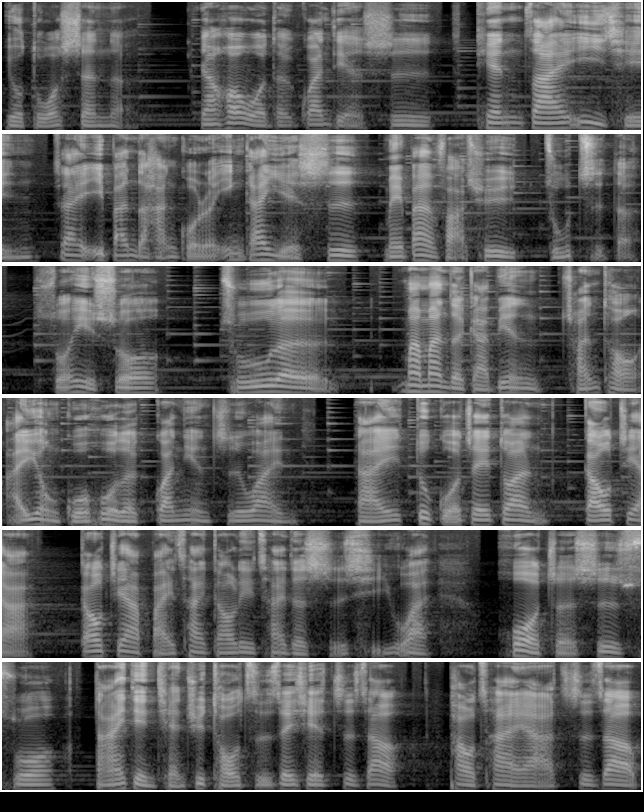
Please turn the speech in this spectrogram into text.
有多深了。然后我的观点是，天灾疫情在一般的韩国人应该也是没办法去阻止的。所以说，除了慢慢的改变传统爱用国货的观念之外，来度过这段高价高价白菜高丽菜的时期外，或者是说。拿一点钱去投资这些制造泡菜啊、制造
